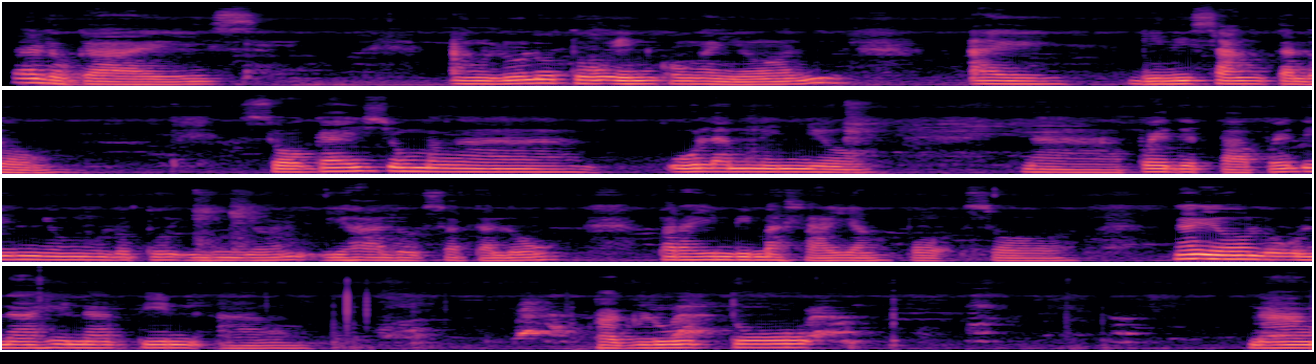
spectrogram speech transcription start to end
Hello guys! Ang lulutuin ko ngayon ay ginisang talong. So guys, yung mga ulam ninyo na pwede pa, pwede nyong lutuin yon ihalo sa talong para hindi masayang po. So, ngayon, uunahin natin ang pagluto ng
